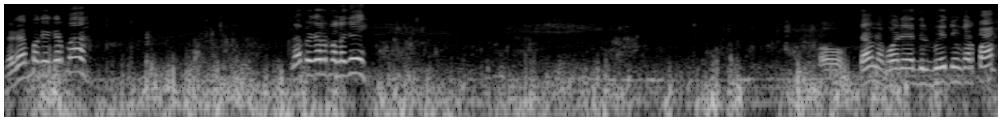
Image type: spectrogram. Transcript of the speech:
Dagan pa kay karpa. Napay karpa lagi. Oh, tayo nakuha ni Idol Buhit yung karpa.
